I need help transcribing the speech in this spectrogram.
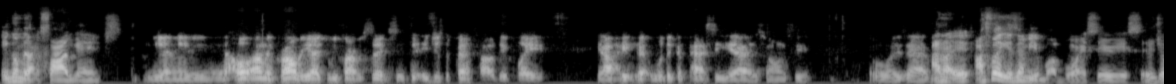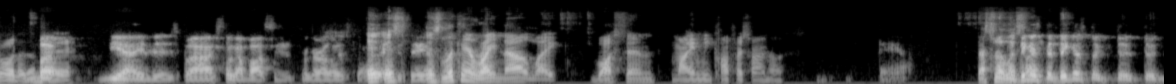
it's gonna be like five games. yeah, maybe. Whole- I mean, probably yeah, it could be five or six. It, it just depends how they play. Yeah, he with the capacity he has. Honestly, always that. I man. don't. It, I feel like it's gonna be a, boring series if Joel doesn't But- play. Yeah, it is, but I still got Boston regardless. It, it's it. it's looking right now like Boston Miami conference final. Damn. That's what it The looks thing like. is, the thing is, the the the,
